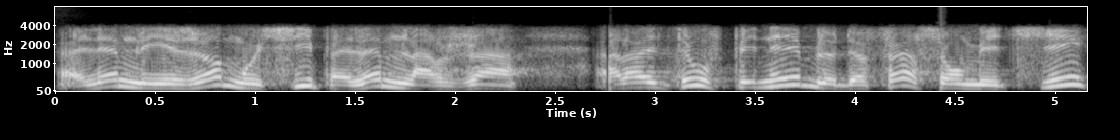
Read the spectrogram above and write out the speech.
Elle aime les hommes aussi, puis elle aime l'argent. Alors elle trouve pénible de faire son métier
